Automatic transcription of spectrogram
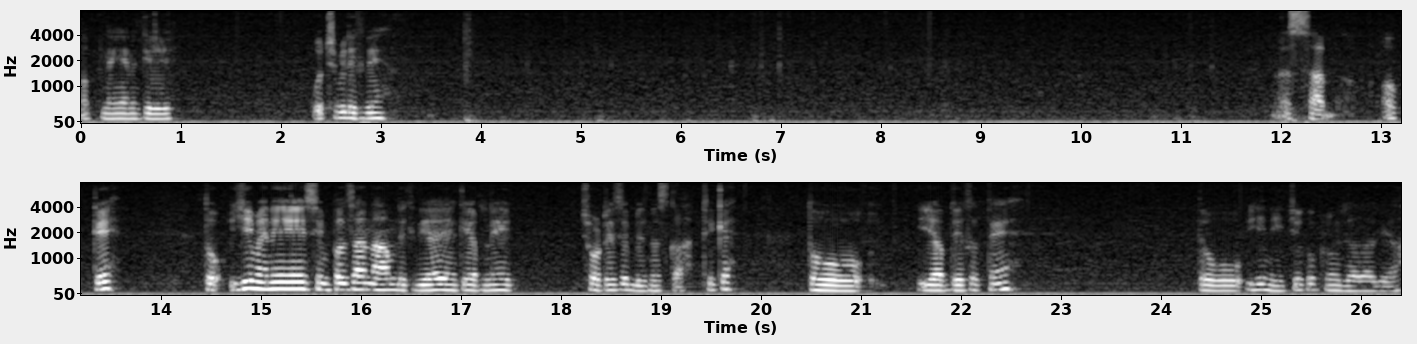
अपने यानी कि कुछ भी लिख दें। सब, ओके। तो ये मैंने सिंपल सा नाम लिख दिया है, यानी कि अपने छोटे से बिज़नेस का, ठीक है? तो ये आप देख सकते हैं। तो ये नीचे को क्यों ज़्यादा गया?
